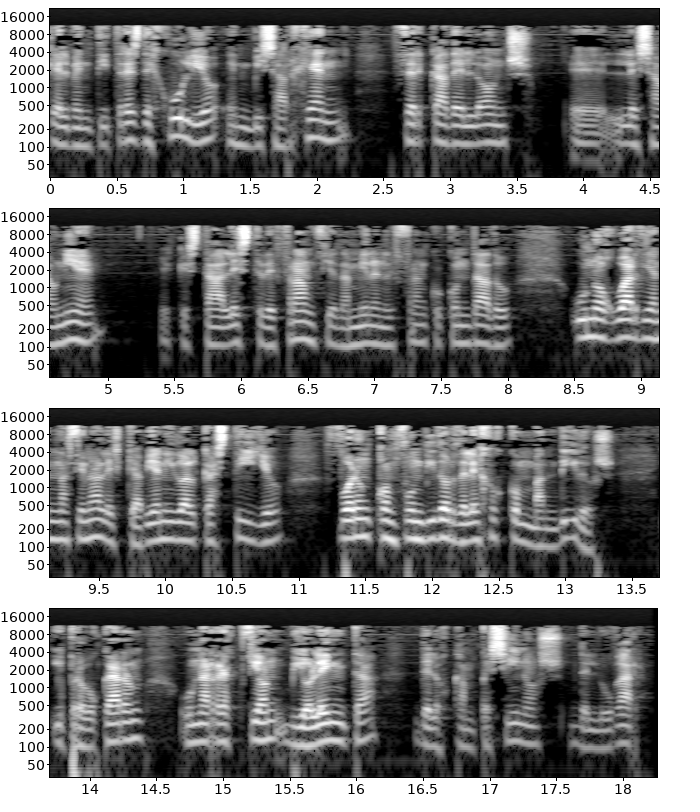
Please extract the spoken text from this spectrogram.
que el 23 de julio en Bisargen, cerca de Lons-le-Saunier, eh, que está al este de Francia, también en el Franco Condado, unos guardias nacionales que habían ido al castillo fueron confundidos de lejos con bandidos y provocaron una reacción violenta de los campesinos del lugar.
